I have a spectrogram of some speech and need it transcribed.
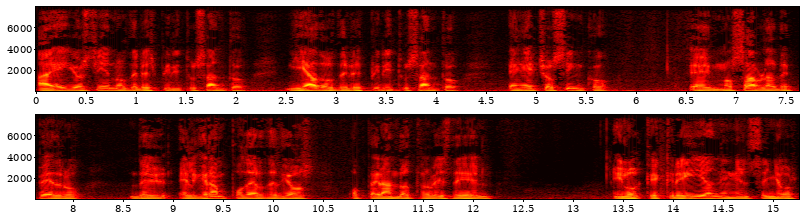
a ellos llenos del Espíritu Santo, guiados del Espíritu Santo. En Hechos 5 eh, nos habla de Pedro, del gran poder de Dios operando a través de él. Y los que creían en el Señor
